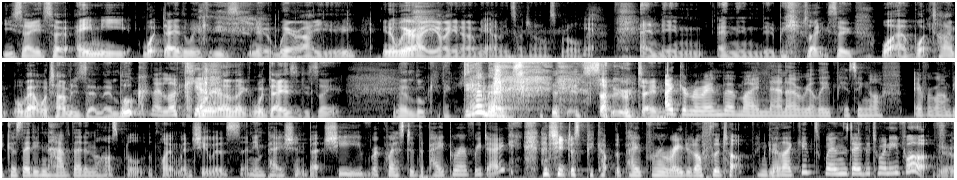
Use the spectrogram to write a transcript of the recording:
you say, so Amy, what day of the week it is? You know, where are you? You know, where are you? Oh, you know, I mean, I'm in such an hospital. Yeah. And then, and then there'd be like, so what? At what time? What about what time it is? And they look. They look, yeah. I'm like, what day is it? It's like, and they look. Like, damn it! it's so irritating. I can remember my nana really pissing off everyone because they didn't have that in the hospital at the point when she was an inpatient, but she requested the paper every day and she'd just pick up the paper and read it off the top and go Yeah. like, it's Wednesday the 24th. yeah.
